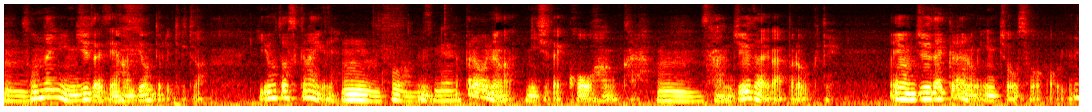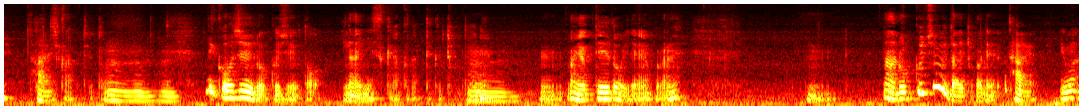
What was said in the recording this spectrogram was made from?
うん。そんなに20代前半で読んでるっていう人は、言うほど少ないよね。うん。そうなんですね。うんやっぱり多いのが20代後半から。うん。30代がやっぱり多くて、まあ40代くらいの院長層が多いよね。はいどっちかっていうと。うんうんで、50、60と意外に少なくなってくるってことうんだよね。うんまあ予定通りだよね、これはね。うん。まあ60代とかね、はい今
